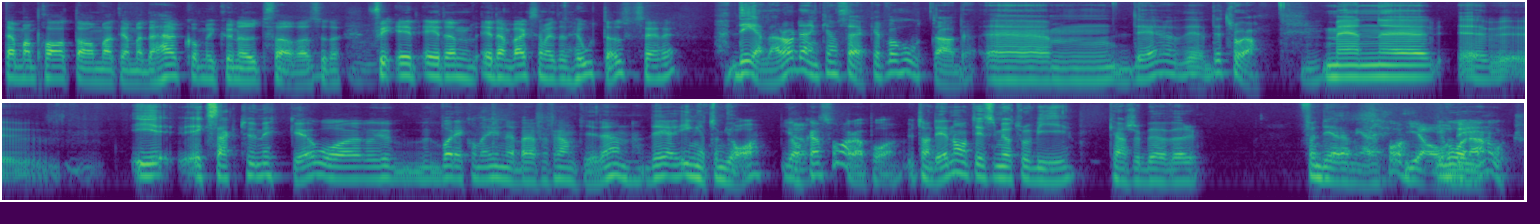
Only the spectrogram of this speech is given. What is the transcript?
där man pratar om att ja, men det här kommer kunna utföras. Mm. Är, är, den, är den verksamheten hotad? Ska jag säga det? Delar av den kan säkert vara hotad. Ehm, det, det, det tror jag. Men eh, eh, i exakt hur mycket och vad det kommer innebära för framtiden, det är inget som jag, jag Ja. kan svara på. Utan det är någonting som jag tror vi kanske behöver fundera mer på Ja, i våran det- ort.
